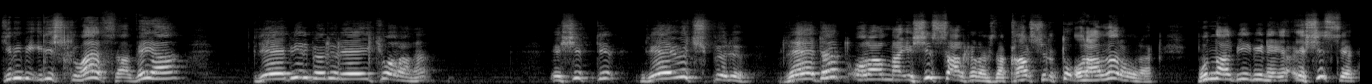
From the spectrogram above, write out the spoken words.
gibi bir ilişki varsa veya R1 bölü R2 oranı eşittir R3 bölü R4 oranla eşitse arkadaşlar karşılıklı oranlar olarak bunlar birbirine eşitse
